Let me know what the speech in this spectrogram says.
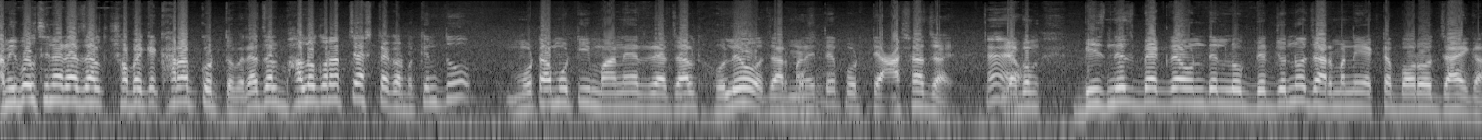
আমি বলছি না রেজাল্ট সবাইকে খারাপ করতে হবে রেজাল্ট ভালো করার চেষ্টা করবে, কিন্তু মোটামুটি মানের রেজাল্ট হলেও জার্মানিতে পড়তে আসা যায়। হ্যাঁ। এবং বিজনেস ব্যাকগ্রাউন্ডের লোকদের জন্য জার্মানি একটা বড় জায়গা।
